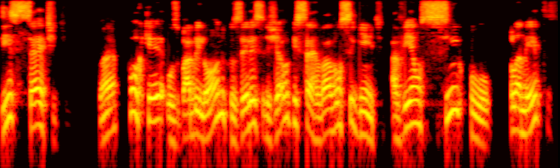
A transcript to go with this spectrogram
de 7 dias? Não é? Porque os babilônicos, eles já observavam o seguinte, haviam cinco planetas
